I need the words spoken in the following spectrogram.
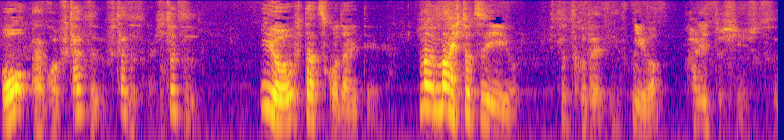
お？あこれ二つ二つですか？一つ。いいよ2つ答えて。まあまあ1ついいよ一つ答えていいですか？いいよ。ハリウッド進出。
